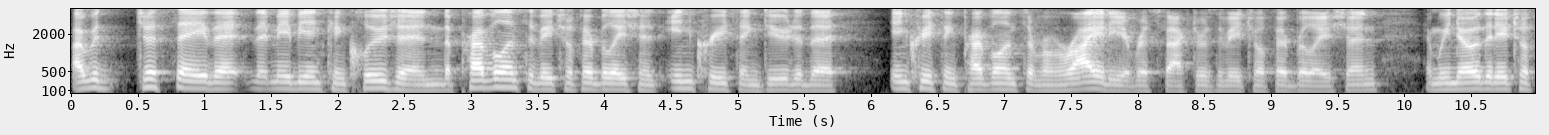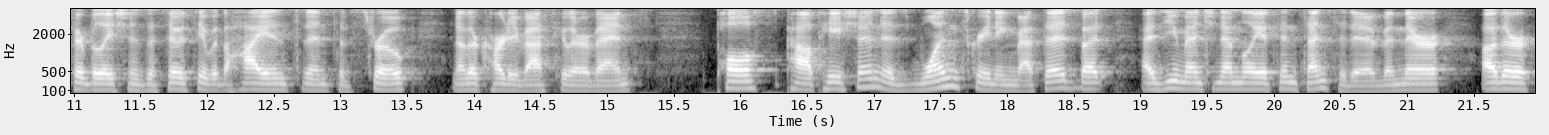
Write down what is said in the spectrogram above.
I would just say that, that maybe in conclusion, the prevalence of atrial fibrillation is increasing due to the increasing prevalence of a variety of risk factors of atrial fibrillation. And we know that atrial fibrillation is associated with a high incidence of stroke and other cardiovascular events. Pulse palpation is one screening method, but as you mentioned, Emily, it's insensitive, and there other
